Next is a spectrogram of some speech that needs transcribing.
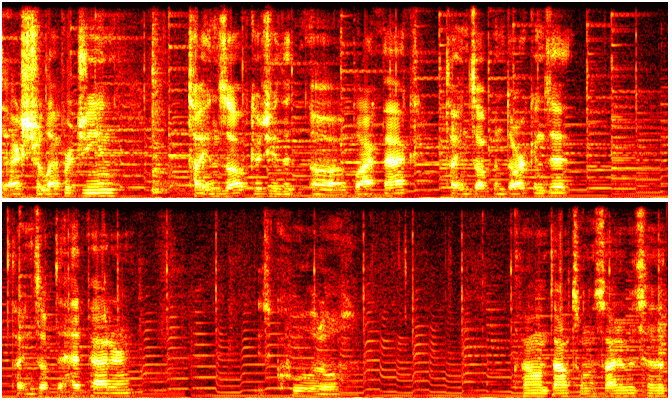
The extra leopard gene tightens up, gives you the uh, black back, tightens up and darkens it, tightens up the head pattern. These cool little clown dots on the side of his head.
